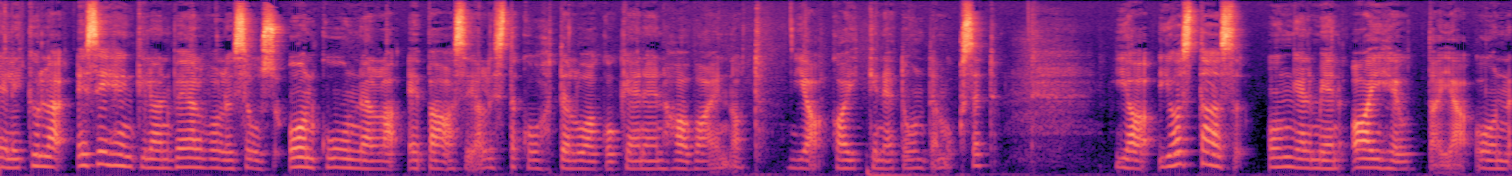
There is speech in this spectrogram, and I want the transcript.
Eli kyllä esihenkilön velvollisuus on kuunnella epäasiallista kohtelua kokeneen havainnot ja kaikki ne tuntemukset – ja jos taas ongelmien aiheuttaja on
